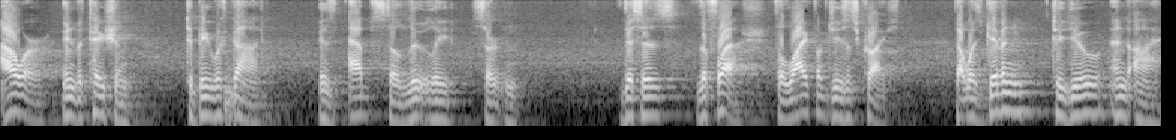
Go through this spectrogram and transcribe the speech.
our invitation to be with God is absolutely certain. This is the flesh, the life of Jesus Christ that was given to you and I.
